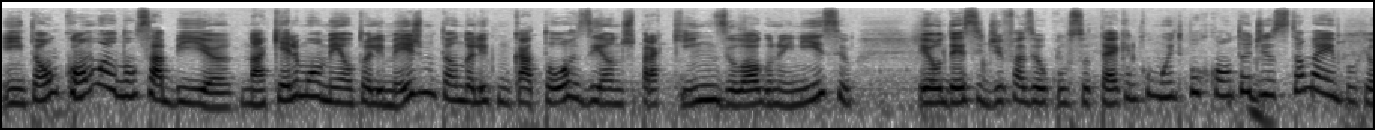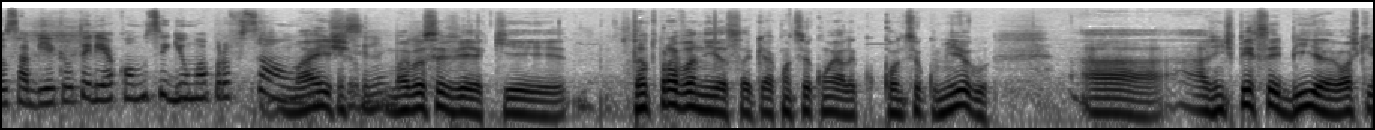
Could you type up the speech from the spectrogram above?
Então, como eu não sabia, naquele momento ali, mesmo estando ali com 14 anos para 15, logo no início, eu decidi fazer o curso técnico muito por conta disso também, porque eu sabia que eu teria como seguir uma profissão. Mas, Excelente. mas você vê que, tanto para a Vanessa, que aconteceu com ela, que aconteceu comigo, a, a gente percebia, eu acho que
